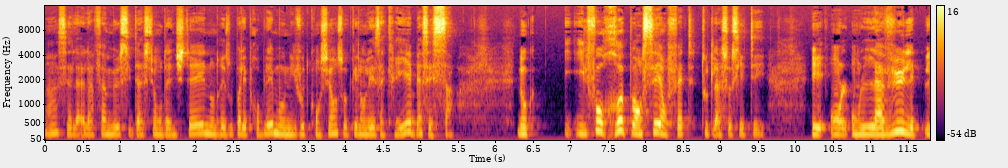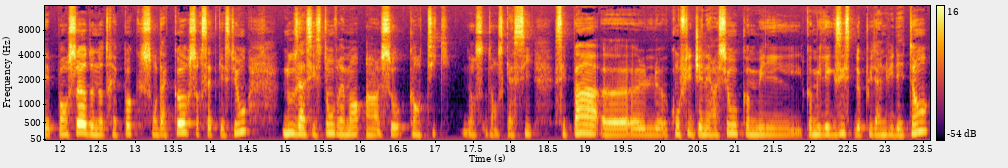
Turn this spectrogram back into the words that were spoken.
Hein, c'est la, fameuse citation d'Einstein, on ne résout pas les problèmes au niveau de conscience auquel on les a créés, eh c'est ça. Donc il faut repenser en fait toute la société. Et on, l'a vu, les, penseurs de notre époque sont d'accord sur cette question. Nous assistons vraiment à un saut quantique dans, ce cas-ci. Ce n'est pas euh, le conflit de génération comme il, existe depuis la nuit des temps.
